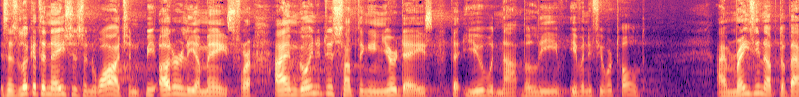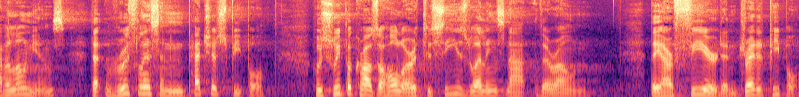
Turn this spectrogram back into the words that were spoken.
It says, Look at the nations and watch and be utterly amazed, for I am going to do something in your days that you would not believe, even if you were told. I am raising up the Babylonians, that ruthless and impetuous people who sweep across the whole earth to seize dwellings not their own. They are feared and dreaded people.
